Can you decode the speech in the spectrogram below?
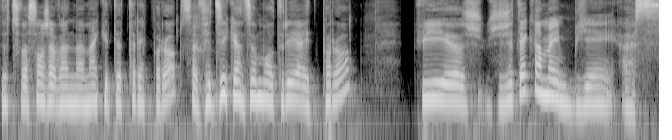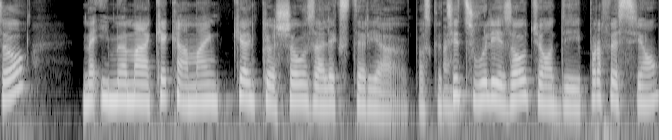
De toute façon, j'avais une maman qui était très propre. Ça veut dire qu'elle nous a montré à être propre. Puis, euh, j'étais quand même bien à ça, mais il me manquait quand même quelque chose à l'extérieur. Parce que, tu sais, tu vois les autres qui ont des professions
